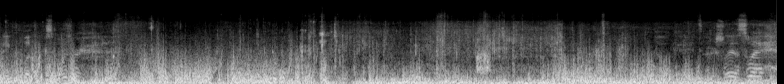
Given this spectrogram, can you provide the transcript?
Big clip exposure. Okay, it's actually this way.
